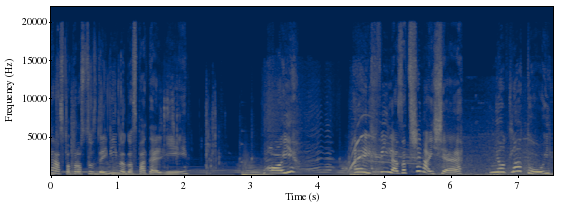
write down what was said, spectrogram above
Teraz po prostu zdejmijmy go z patelni. Oj! Ej, chwila, zatrzymaj się! Nie odlatuj!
